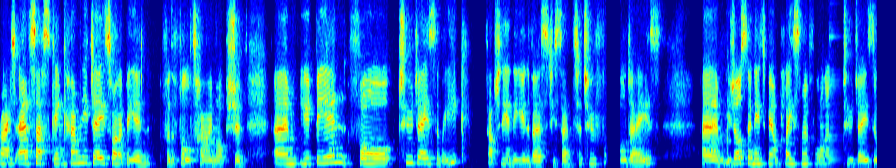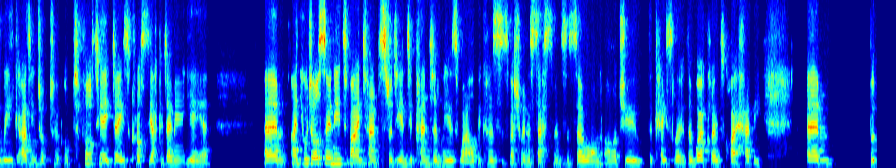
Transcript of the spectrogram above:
Right, Ed's asking how many days will I be in for the full time option? Um, you'd be in for two days a week, actually at the university centre, two full days. Um, you'd also need to be on placement for one or two days a week, adding up to, up to 48 days across the academic year. Um, and you would also need to find time to study independently as well, because especially when assessments and so on are due, the caseload, the workload is quite heavy. Um, but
